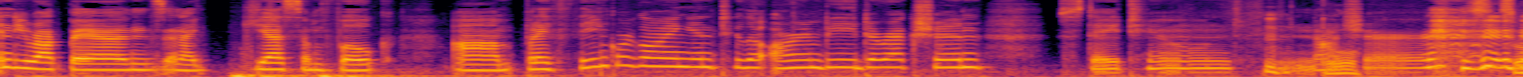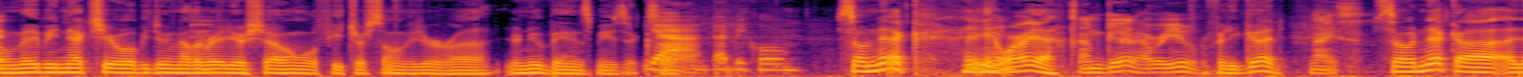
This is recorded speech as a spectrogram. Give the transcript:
indie rock bands and I guess some folk. Um, but I think we're going into the R&B direction. Stay tuned. Not Cool. sure. so maybe next year we'll be doing another radio show and we'll feature some of your uh, your new band's music. So- yeah, that'd be cool. So, Nick, hey, how are you? I'm good. How are you? Pretty good. Nice. So, Nick, uh,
